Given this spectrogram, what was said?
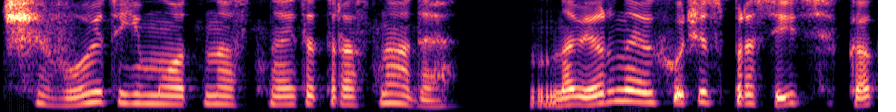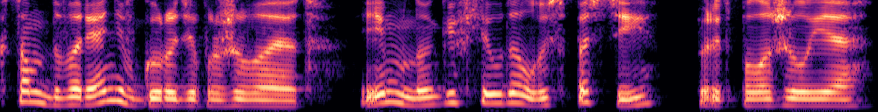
Чего это ему от нас на этот раз надо?» «Наверное, хочет спросить, как там дворяне в городе проживают, и многих ли удалось спасти», – предположил я.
